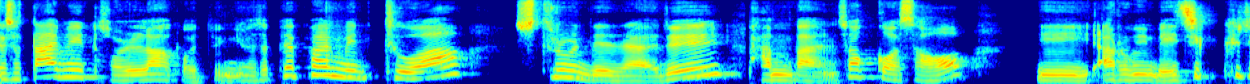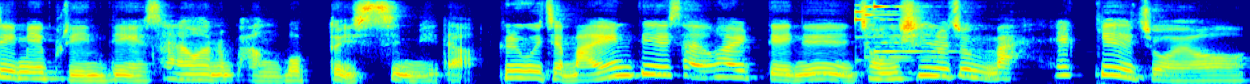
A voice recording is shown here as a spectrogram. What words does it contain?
그래서 땀이 덜 나거든요. 그래서 페퍼민트와 시트로넬라를 반반 섞어서 이 아로미 매직 크림의 blending에 사용하는 방법도 있습니다. 그리고 이제 마인드에 사용할 때는 정신을 좀 맑게 해줘요.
